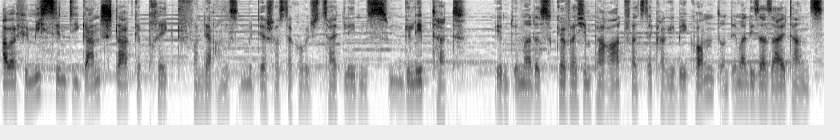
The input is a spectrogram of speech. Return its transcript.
Aber für mich sind die ganz stark geprägt von der Angst, mit der Schostakowitsch zeitlebens gelebt hat eben immer das Köfferchen parat, falls der KGB kommt und immer dieser Seiltanz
